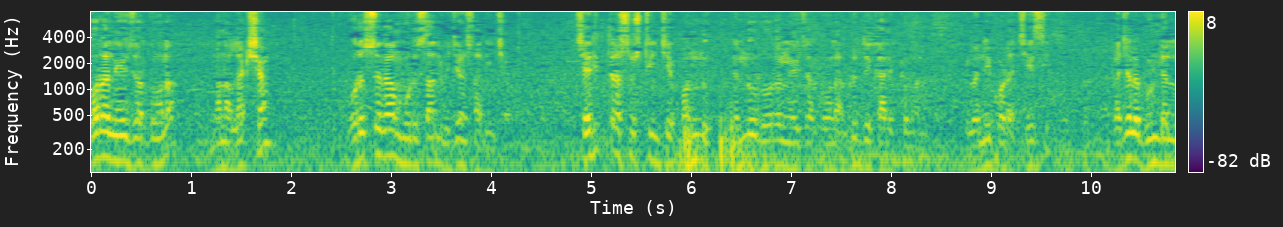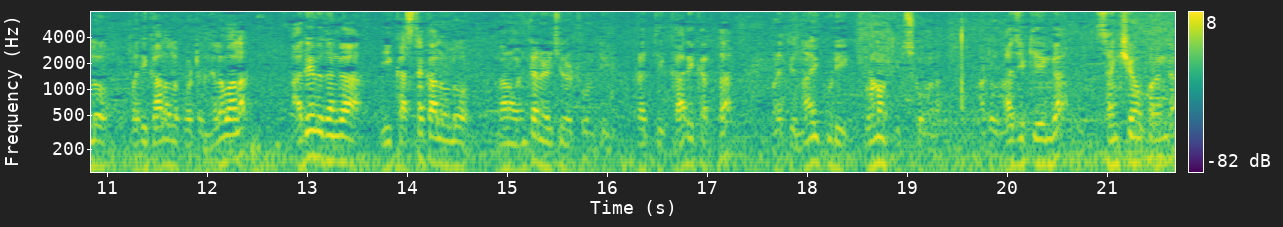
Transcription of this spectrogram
ఓరల్ నియోజకవర్గంలో మన లక్ష్యం వరుసగా మూడు సార్లు విజయం సాధించాం. చరిత్ర సృష్టించే పనులు నెల్లూరు రూరల్ నియోజకవర్గంలో అభివృద్ధి కార్యక్రమాలు ఇవన్నీ కూడా చేసి ప్రజల గుండెల్లో పది కాలాల పాటు నిలవాలా? అదేవిధంగా ఈ కష్టకాలంలో మనం వెంట నడిచినటువంటి ప్రతి కార్యకర్త ప్రతి నాయకుడి రుణం తీర్చుకోవాలి? అటు రాజకీయంగా సంక్షేమపరంగా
